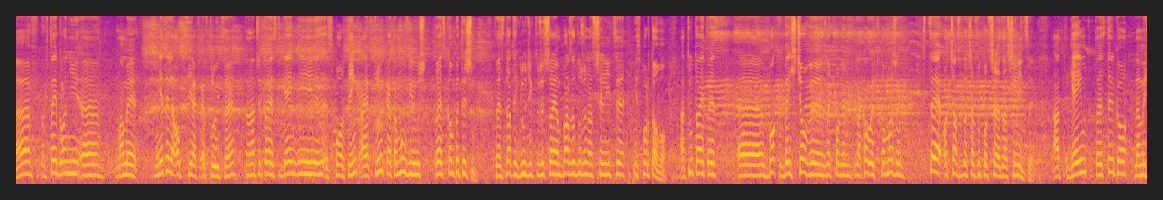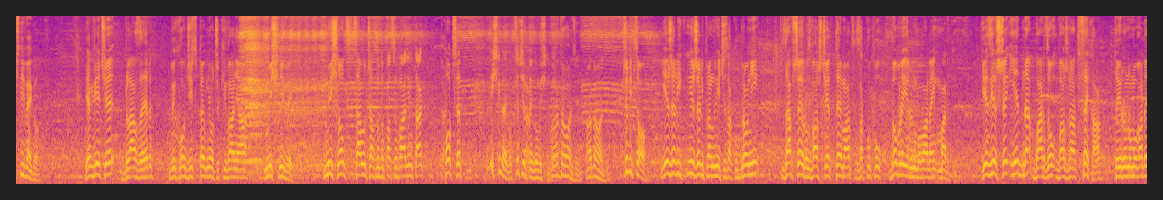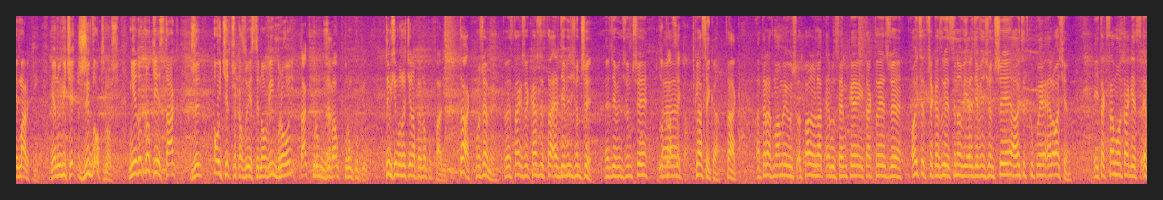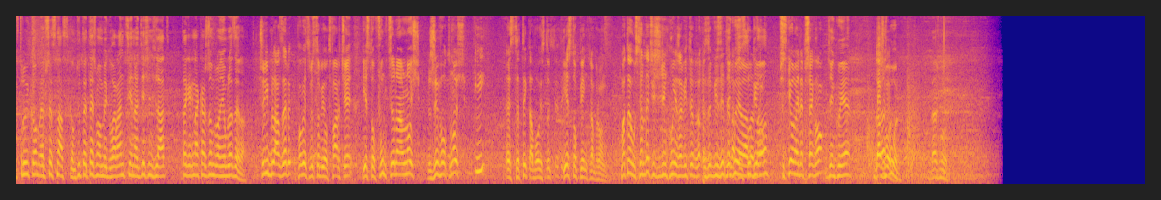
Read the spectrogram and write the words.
E, W, tej broni e, mamy nie tyle opcji jak w F3, to znaczy to jest game i sporting, a F3 to mówi już, to jest competition. To jest dla tych ludzi, którzy strzelają bardzo dużo na strzelnicy i sportowo. A tutaj to jest e, bok wejściowy, że tak powiem, dla kogoś, kto może chce od czasu do czasu postrzelać na strzelnicy. A game to jest tylko dla myśliwego. Jak wiecie, blazer wychodzi z pełni oczekiwania myśliwych. Myśląc cały czas o dopasowaniu, tak, potrzeb myśliwego, przeciętnego myśliwego. O to chodzi, o to chodzi. Czyli co? Jeżeli, jeżeli planujecie zakup broni, zawsze rozważcie temat zakupu dobrej renomowanej marki. Jest jeszcze jedna bardzo ważna cecha tej renomowanej marki, mianowicie żywotność. Niejednokrotnie jest tak, że ojciec przekazuje synowi broń, tak, którą używał, którą kupił. Tym się możecie na pewno pochwalić. Tak, możemy. To jest tak, że każdy sta R93. R93. No klasyka. E, klasyka, tak. A teraz mamy już od paru lat R8 i tak to jest, że ojciec przekazuje synowi R93, a ojciec kupuje R8. I tak samo tak jest z F3, F16. Tutaj też mamy gwarancję na 10 lat, tak jak na każdą bronią Blazera. Czyli blazer, powiedzmy sobie otwarcie, jest to funkcjonalność, żywotność i estetyka, bo jest to, jest to piękna broń. Mateusz, serdecznie Ci dziękuję za wizytę, za wizytę Dziękuję wam studio. bardzo. Wszystkiego najlepszego. Dziękuję. Dashboard. Dashboard. Dashboard.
